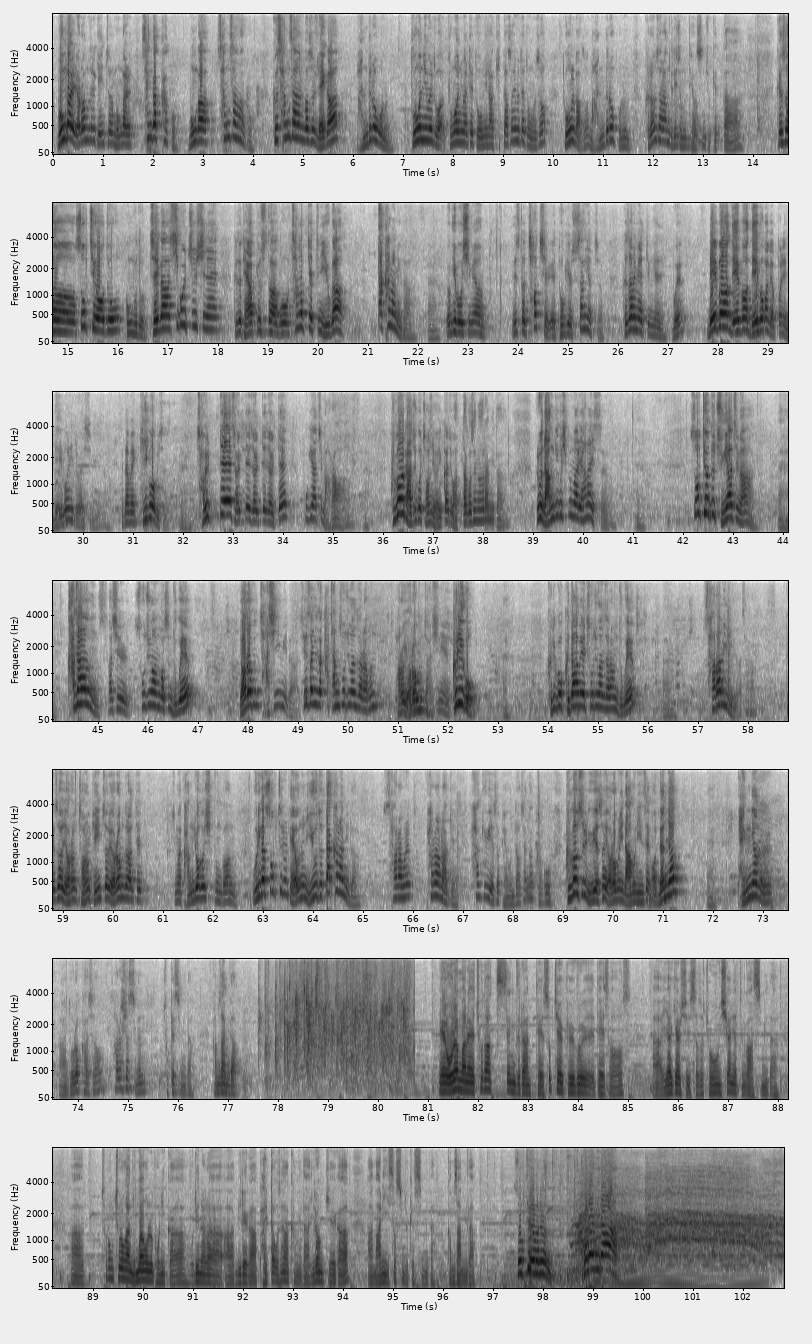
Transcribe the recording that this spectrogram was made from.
뭔가를 여러분들이 개인적으로 뭔가를 생각하고 뭔가 상상하고 그 상상한 것을 내가 만들어 보는 부모님을 도와, 부모님한테 도움이나 기타 선생님한테 도움에서 도움을 받아서 만들어 보는 그런 사람들이 좀 되었으면 좋겠다. 그래서 소프트웨어도 공부도 제가 시골 출신의 그래도 대학 교수도 하고 창업됐던 이유가 딱 하나입니다. 예, 여기 보시면 윈스턴 처칠 예, 독일 수상이었죠. 그 사람이 했던 게 뭐예요? 네버 네버 네버가 몇 번에 네 번이 들어가 있습니다. 그 다음에 기법이잖아요. 예, 절대 절대 절대 절대 포기하지 마라. 예, 그걸 가지고 저는 여기까지 왔다고 생각을 합니다. 그리고 남기고 싶은 말이 하나 있어요. 예, 소프트웨어도 중요하지만 예, 가장 사실 소중한 것은 누구예요? 여러분 자신입니다. 세상에서 가장 소중한 사람은 바로 여러분 자신이에요. 그리고 예, 그리고 그 다음에 소중한 사람은 누구예요? 예, 사람입니다. 사람. 그래서 여러분 저는 개인적으로 여러분들한테 정말 강조하고 싶은 건 우리가 소프트를 배우는 이유도 딱 하나입니다. 사람을 편안하게 하기 위해서 배운다고 생각하고 그것을 위해서 여러분이 남은 인생 어, 몇 년? 네, 100년을 아, 노력하셔 살으셨으면 좋겠습니다. 감사합니다. 예, 오랜만에 초등학생들한테 소프트웨어 교육에 대해서 아, 이야기할 수 있어서 좋은 시간이었던 것 같습니다. 아, 초롱초롱한 눈망울을 보니까 우리나라 아, 미래가 밝다고 생각합니다. 이런 기회가 아, 많이 있었으면 좋겠습니다. 감사합니다. 소프트웨어는 변합니다.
